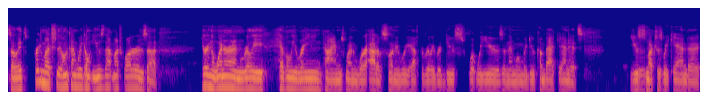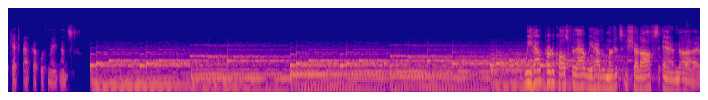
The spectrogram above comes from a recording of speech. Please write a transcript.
So it's pretty much the only time we don't use that much water is uh, during the winter and really heavily raining times when we're out of salinity, we have to really reduce what we use. And then when we do come back in, it's use as much as we can to catch back up with maintenance. We have protocols for that. We have emergency shutoffs and uh,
